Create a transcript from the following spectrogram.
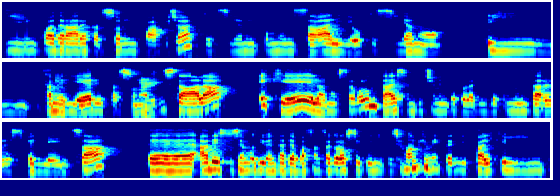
di inquadrare persone in faccia, che siano i commensali o che siano i camerieri, il personale di sala, e che la nostra volontà è semplicemente quella di documentare l'esperienza. Eh, adesso siamo diventati abbastanza grossi, quindi possiamo anche mettergli qualche link.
